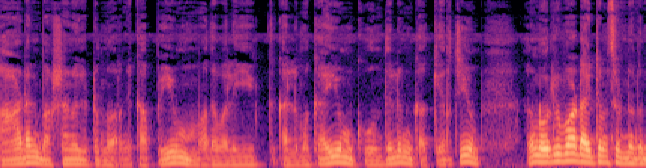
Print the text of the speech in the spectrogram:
നാടൻ ഭക്ഷണങ്ങൾ കിട്ടുമെന്ന് പറഞ്ഞു. കപ്പയും അതുപോലെ ഈ കല്ലുമക്കായും കൂന്തലും കക്കിറച്ചിയും അങ്ങനെ ഒരുപാട് ഐറ്റംസ് ഉണ്ടെന്ന്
